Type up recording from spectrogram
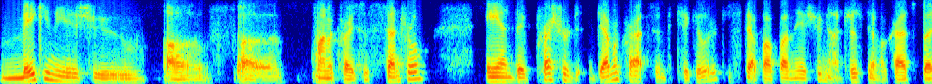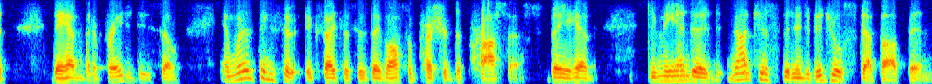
making the issue of uh, climate crisis central, and they've pressured Democrats in particular to step up on the issue, not just Democrats, but they haven't been afraid to do so. And one of the things that excites us is they've also pressured the process. They have demanded not just that individuals step up and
